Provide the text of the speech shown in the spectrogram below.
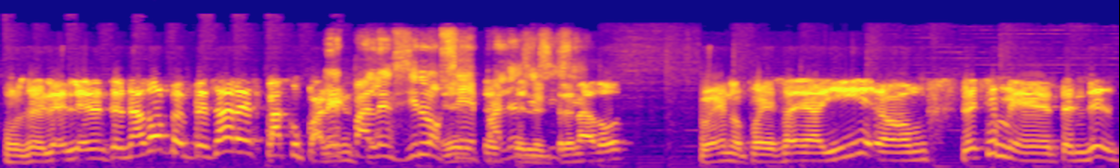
Pues el, el- el entrenador para empezar es Paco Palencia. Es Palencia, sí lo sé, Este es Palencia, el sí, sí. entrenador. Bueno, pues ahí, um, déjeme, tender-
